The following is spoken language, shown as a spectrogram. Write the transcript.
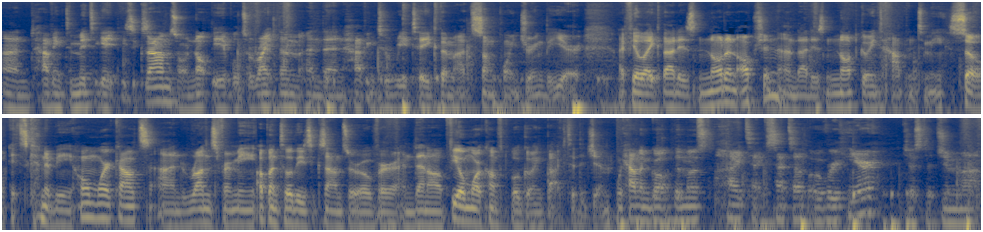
and having to mitigate these exams or not be able to write them and then having to retake them at some point during the year. I feel like that is not an option and that is not going to happen to me. So it's going to be home workouts and runs for me up until these exams are over and then I'll feel more comfortable going back to the gym. We haven't got the most high-tech setup over here, just a gym mat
